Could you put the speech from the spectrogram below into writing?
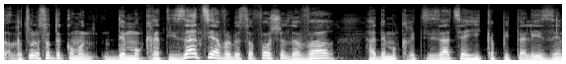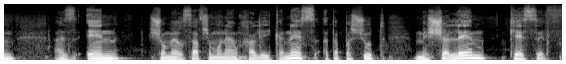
רצו לעשות דמוקרטיזציה, אבל בסופו של דבר הדמוקרטיזציה היא קפיטליזם. אז אין שומר סף שמונע ממך להיכנס, אתה פשוט משלם כסף.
